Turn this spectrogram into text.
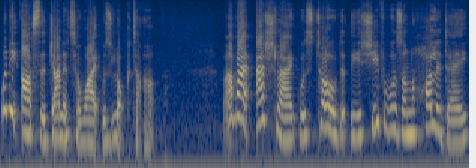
When he asked the janitor why it was locked up, Rabbi Ashlag was told that the yeshiva was on holiday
